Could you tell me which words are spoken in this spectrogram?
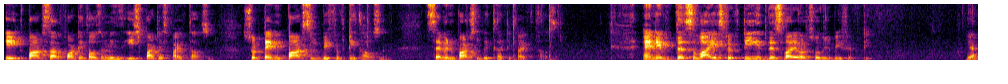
8 parts are 40,000 means each part is 5,000. So 10 parts will be 50,000. 7 parts will be 35,000. And if this y is 50, this y also will be 50. Yeah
